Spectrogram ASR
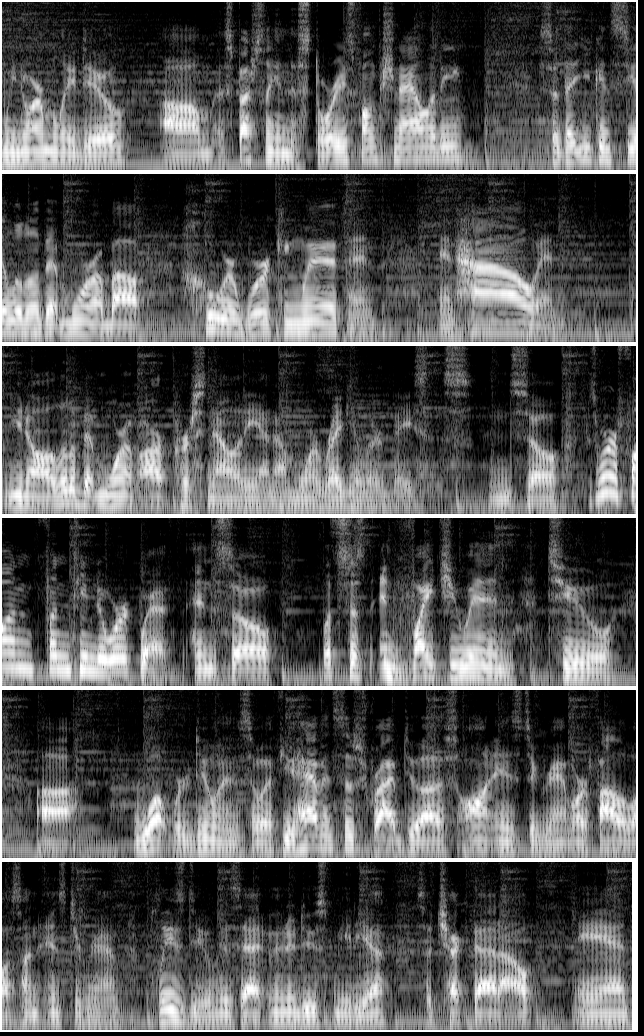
we normally do, um, especially in the stories functionality, so that you can see a little bit more about who we're working with and and how and you know, a little bit more of our personality on a more regular basis. And so, because we're a fun, fun team to work with. And so let's just invite you in to uh, what we're doing. So if you haven't subscribed to us on Instagram or follow us on Instagram, please do. It's at Introduce Media. So check that out. And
